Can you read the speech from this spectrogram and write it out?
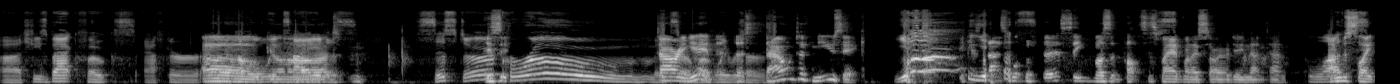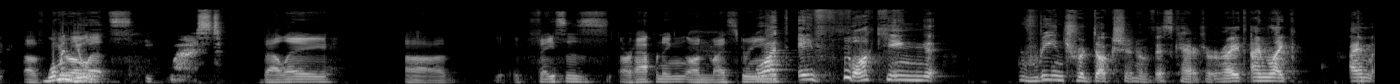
uh, she's back, folks, after uh, a couple Oh, weeks hiatus. Sister Is it- Krone, Starring in the return. sound of music. Yeah, yes. That's what the first thing was that pops into my head when I saw her doing that dance. Lots I'm just like, of woman, you're- pirouettes, worst. ballet, uh, faces are happening on my screen. what a fucking reintroduction of this character, right? I'm like, I'm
